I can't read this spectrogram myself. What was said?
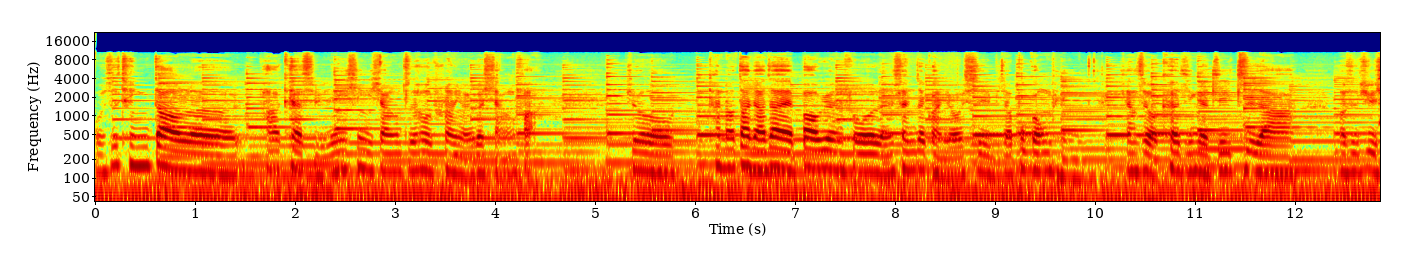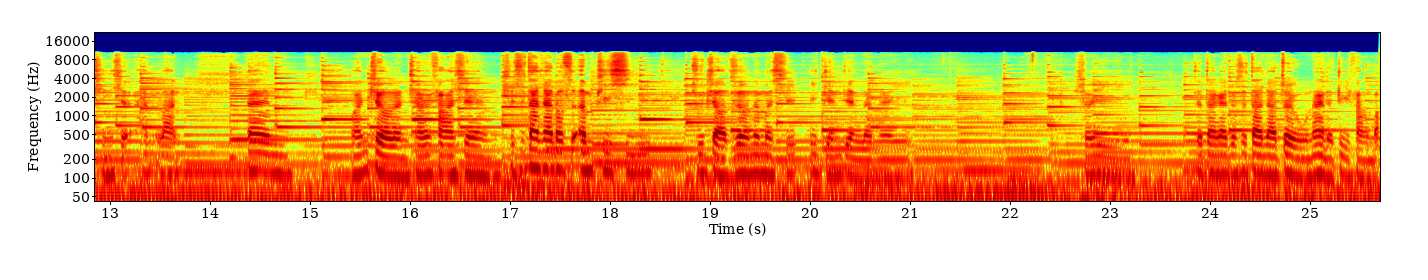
我是听到了 Podcast 语音信箱之后，突然有一个想法，就看到大家在抱怨说，人生这款游戏比较不公平，像是有氪金的机制啊，或是剧情写得很烂。但玩久了，你才会发现，其实大家都是 NPC，主角只有那么些一点点人而已。所以，这大概就是大家最无奈的地方吧。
